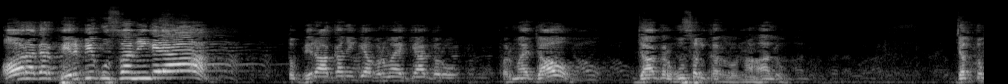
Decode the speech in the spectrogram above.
اور اگر پھر بھی غصہ نہیں گیا تو پھر آقا نے کیا فرمایا، کیا کرو؟ فرمایا، جاؤ، جا کر غسل کر لو، نہا لو۔ جب تم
